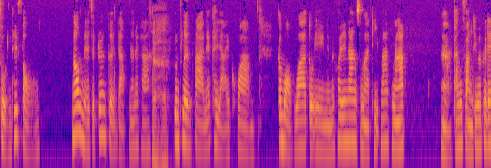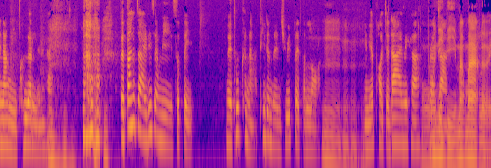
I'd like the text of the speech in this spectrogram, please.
ส่วนที่สองนอกเหนือจากเรื่องเกิดดับนะนะคะอ่าฮะคุณเพลินตาเนี่ยขยายความ ก็บอกว่าตัวเองเนี่ยไม่ค่อยได้นั่งสมาธิมากนักอ่าท่านผู้ฟังที่ไม่ค่อยได้นั่งมีเพื่อนเลยนะคะ แต่ตั้งใจที่จะมีสติในทุกขณะที่ดำเนินชีวิตไปตลอดอืมอืมอืมอย่างนี้ยพอจะได้ไหมคะโอ้พระยอานี่จารย์ดีมาก ๆ เลย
